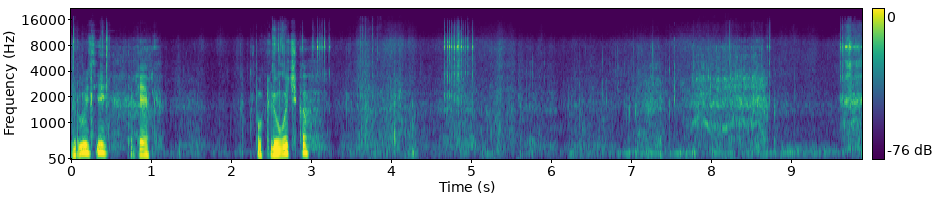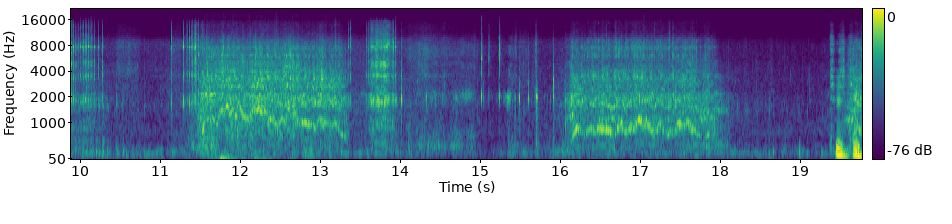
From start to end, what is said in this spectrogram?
Друзі, так як покльовочка. Чи Дім?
